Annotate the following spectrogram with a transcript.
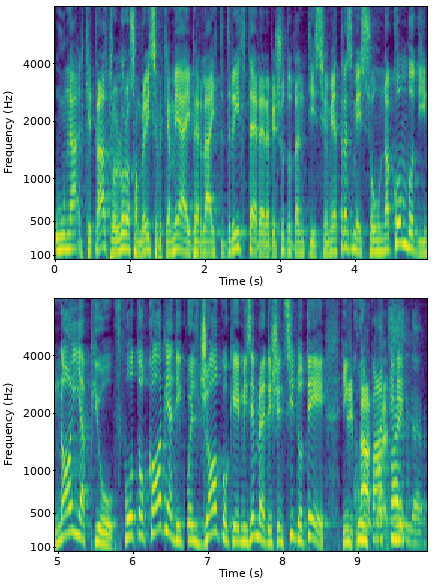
una che tra l'altro loro sono bravissimi perché a me Hyper Light Drifter era piaciuto tantissimo, mi ha trasmesso una combo di noia più fotocopia di quel gioco che mi sembra hai recensito te in cui Pathfinder.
